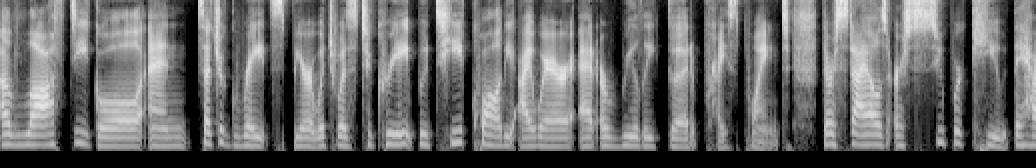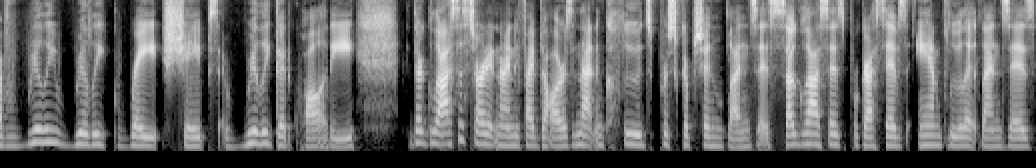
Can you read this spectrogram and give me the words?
a lofty goal and such a great spirit, which was to create boutique quality eyewear at a really good price point. Their styles are super cute. They have really, really great shapes, really good quality. Their glasses start at $95, and that includes prescription lenses, sunglasses, progressives, and blue light lenses.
